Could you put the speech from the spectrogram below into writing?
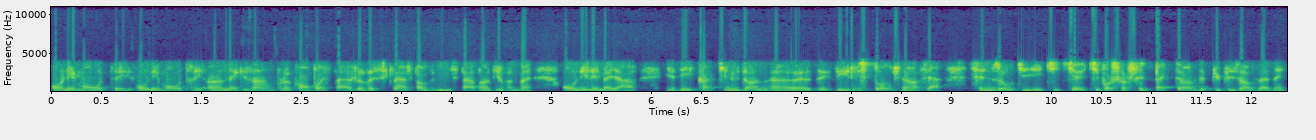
On est monté, on est montré en exemple le compostage, le recyclage par le ministère de l'Environnement. On est les meilleurs. Il y a des codes qui nous donnent hein, des, des financières. C'est nous autres qui, qui, qui, va chercher le facteur depuis plusieurs années.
